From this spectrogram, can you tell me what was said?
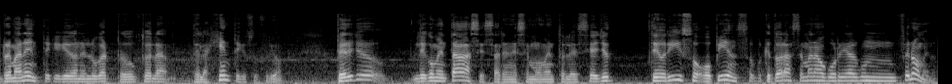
remanente que quedó en el lugar producto de la, de la gente que sufrió. Pero yo le comentaba a César en ese momento, le decía, yo teorizo o pienso, porque todas las semanas ocurría algún fenómeno,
